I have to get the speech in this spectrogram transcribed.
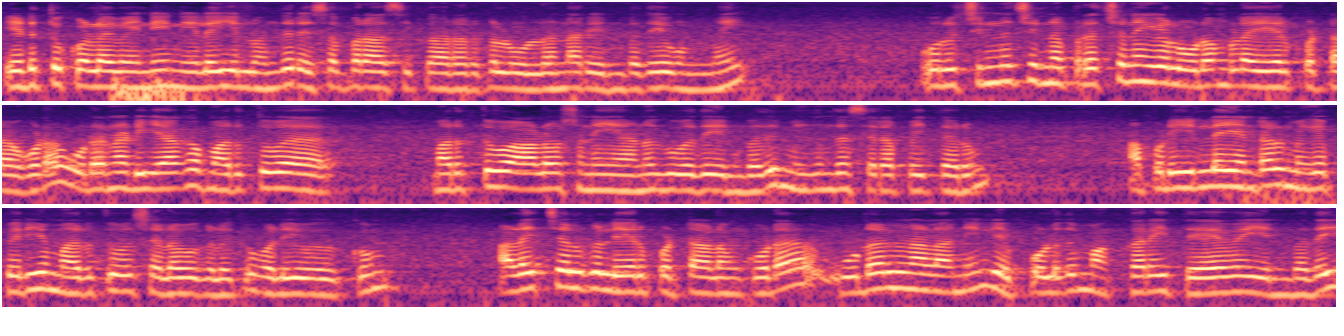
எடுத்துக்கொள்ள வேண்டிய நிலையில் வந்து ரிஷபராசிக்காரர்கள் உள்ளனர் என்பதே உண்மை. ஒரு சின்ன சின்ன பிரச்சனைகள் உடம்பில் ஏற்பட்டால் கூட உடனடியாக மருத்துவ மருத்துவ ஆலோசனையை அணுகுவது என்பது மிகுந்த சிறப்பை தரும். அப்படி இல்லை என்றால் மிகப்பெரிய மருத்துவ செலவுகளுக்கு வழிவகுக்கும். அலைச்சல்கள் ஏற்பட்டாலும் கூட உடல் நலனில் எப்பொழுதும் அக்கறை தேவை என்பதை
